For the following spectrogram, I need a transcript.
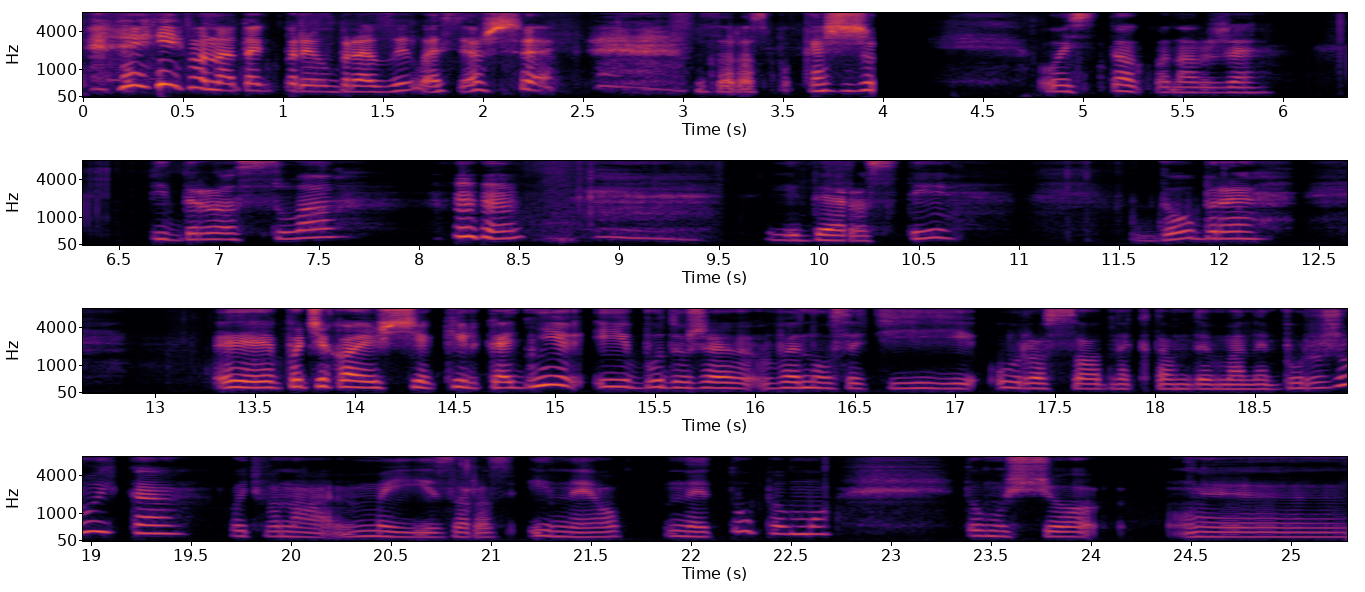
І вона так преобразилася вже. Зараз покажу. Ось так вона вже підросла. Іде рости. Добре. Е, Почекаю ще кілька днів і буду вже виносити її у розсадник, там, де в мене буржуйка. Хоч вона, ми її зараз і не, не тупимо, тому що е,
